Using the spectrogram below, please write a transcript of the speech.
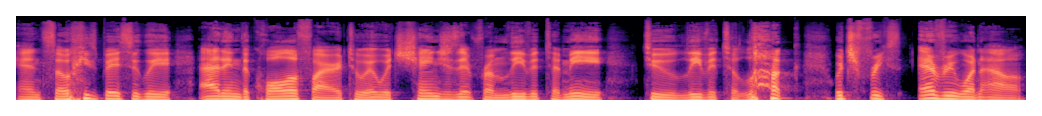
And so he's basically adding the qualifier to it, which changes it from leave it to me to leave it to luck, which freaks everyone out.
